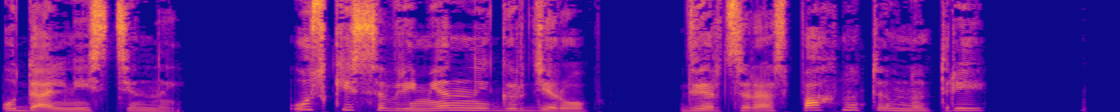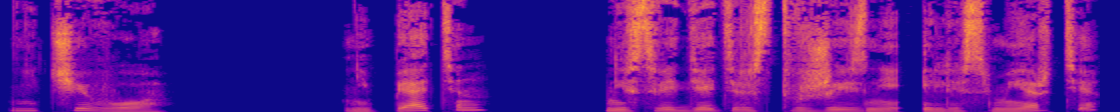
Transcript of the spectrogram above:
у дальней стены узкий современный гардероб. Дверцы распахнуты, внутри ничего. Ни пятен, ни свидетельств жизни или смерти,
